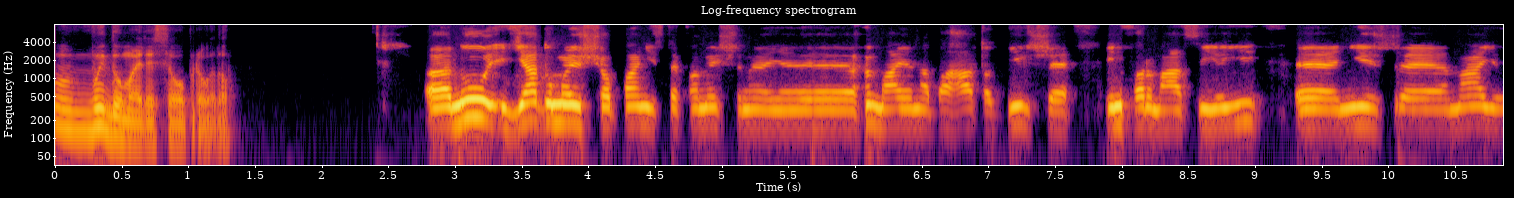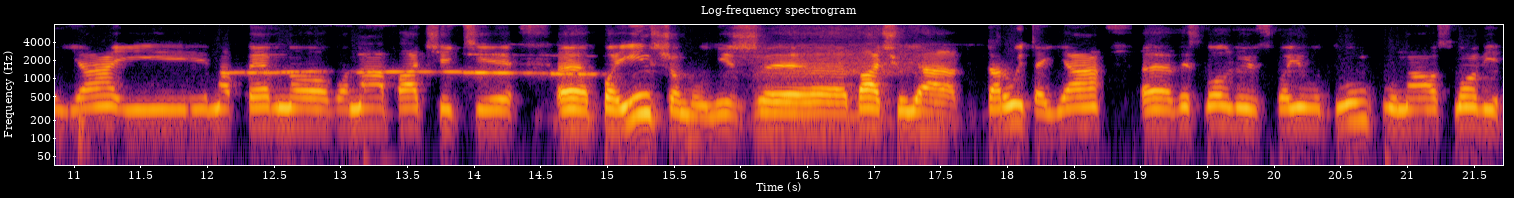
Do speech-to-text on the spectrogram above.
ви думаєте з цього приводу? Е, Ну я думаю, що пані Стефанишина е, має набагато більше інформації, е, ніж маю я, і напевно вона бачить по-іншому, ніж бачу я. Даруйте, я висловлюю свою думку на основі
